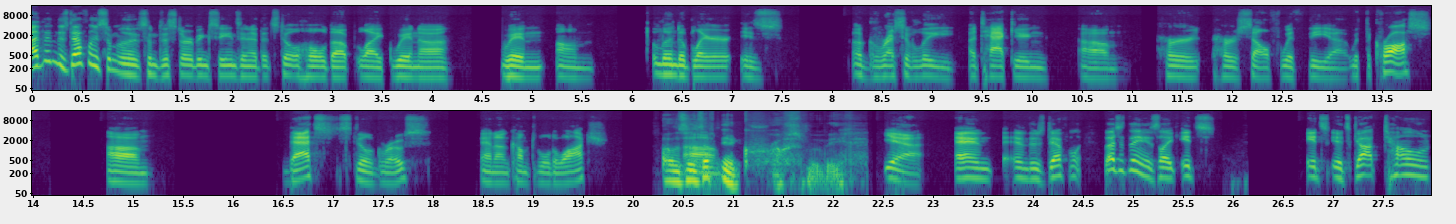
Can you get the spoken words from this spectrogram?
I think there's definitely some some disturbing scenes in it that still hold up, like when uh when um Linda Blair is aggressively attacking um her herself with the uh with the cross. Um that's still gross and uncomfortable to watch. Oh, this is um, definitely a gross movie. Yeah, and and there's definitely that's the thing is like it's it's it's got tone,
